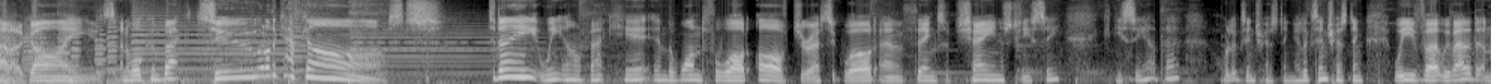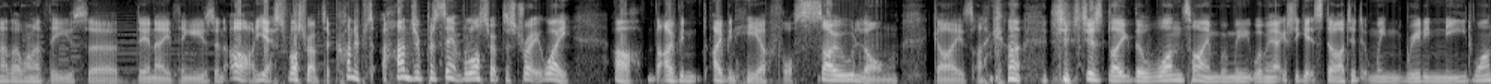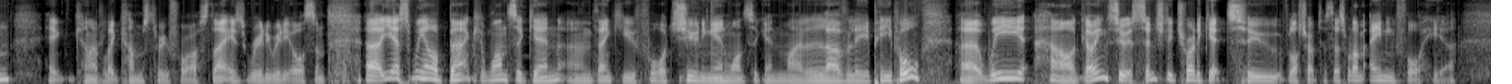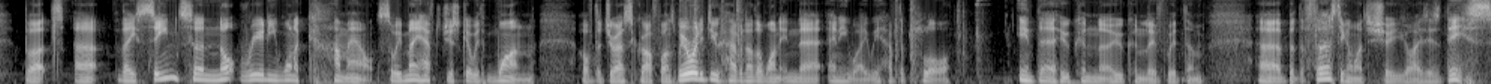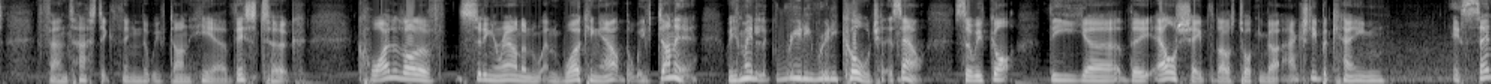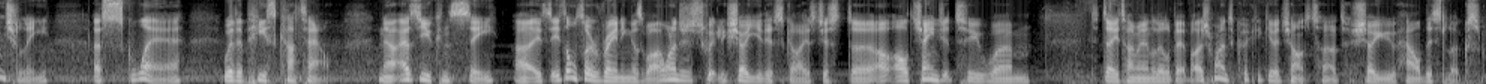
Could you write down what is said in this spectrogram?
Hello, guys, and welcome back to another CaffCast. Today we are back here in the wonderful world of Jurassic World, and things have changed. Can you see? Can you see out there? Oh, it looks interesting. It looks interesting. We've uh, we've added another one of these uh, DNA thingies, and oh yes, Velociraptor, hundred percent Velociraptor straight away. Oh, I've been I've been here for so long, guys. I can't just just like the one time when we when we actually get started and we really need one, it kind of like comes through for us. That is really really awesome. Uh, yes, we are back once again, and thank you for tuning in once again, my lovely people. Uh, we are going to essentially try to get two Velociraptors. That's what I'm aiming for here but uh, they seem to not really want to come out, so we may have to just go with one of the Jurassic Craft ones. We already do have another one in there anyway. We have the Plor in there who can uh, who can live with them. Uh, but the first thing I want to show you guys is this fantastic thing that we've done here. This took quite a lot of sitting around and, and working out, but we've done it. We've made it look really really cool. Check this out. So we've got the uh, the L shape that I was talking about actually became essentially a square with a piece cut out. Now, as you can see, uh, it's, it's also raining as well. I wanted to just quickly show you this, guys. Just uh, I'll, I'll, change it to um, to daytime in a little bit, but I just wanted to quickly give a chance to, to show you how this looks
